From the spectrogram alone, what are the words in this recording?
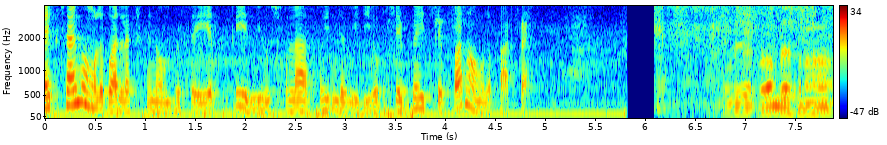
நெக்ஸ்ட் டைம் உங்களுக்கு வரலட்சுமி நோம்பு செய்யறதுக்கு இது யூஸ்ஃபுல்லாக இருக்கும் இந்த வீடியோ ஸ்டெப் பை ஸ்டெப்பாக நான் உங்களுக்கு காட்டுறேன். அப்படியா இப்போ தான் பேசணும்.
